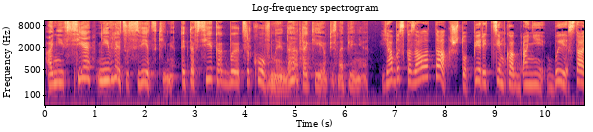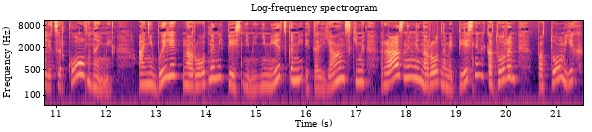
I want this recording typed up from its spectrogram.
они все не являются светскими. Это все как бы церковные, да, такие песнопения. Я бы сказала так, что перед тем, как они бы стали церковными, они были народными песнями, немецкими, итальянскими, разными народными песнями, которым потом их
